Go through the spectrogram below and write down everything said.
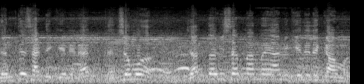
जनतेसाठी केलेले आहेत. त्याच्यामुळं जनता विसरणार नाही आम्ही केलेले कामं.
